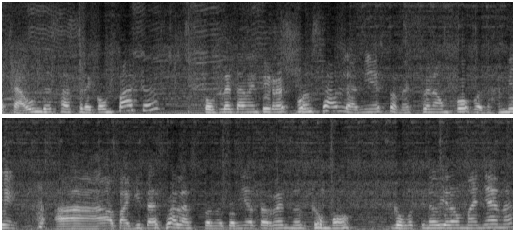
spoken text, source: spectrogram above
O sea, un desastre con pacas, completamente irresponsable. A mí esto me suena un poco también a, a Paquita Salas cuando comía torrendos como, como si no hubiera un mañana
